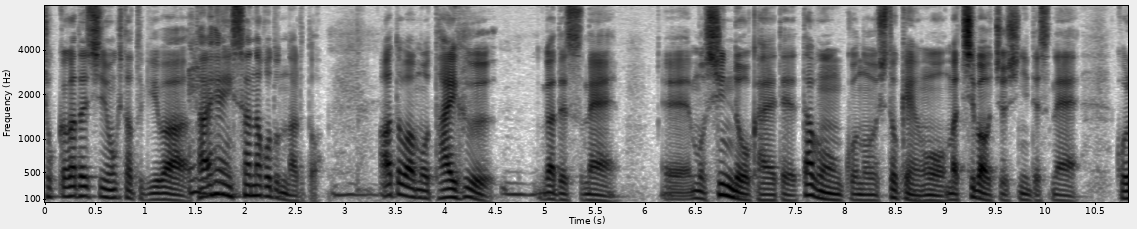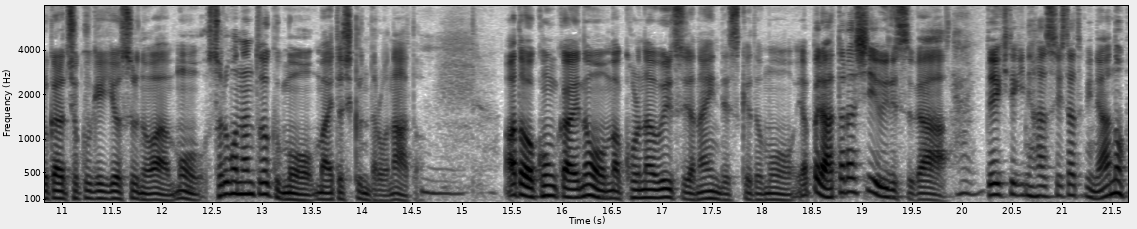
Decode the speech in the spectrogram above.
直下型地震起きた時は大変悲惨なことになると。あとはもう台風がですね、えー、もう進路を変えて多分この首都圏を、まあ、千葉を中心にですねこれから直撃をするのはもうそれもなんとなくもう毎年来るんだろうなと。あとは今回の、まあ、コロナウイルスじゃないんですけどもやっぱり新しいウイルスが定期的に発生した時に、あの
